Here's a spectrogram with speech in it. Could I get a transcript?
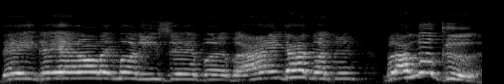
They they had all their money. He said, but but I ain't got nothing. But I look good.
